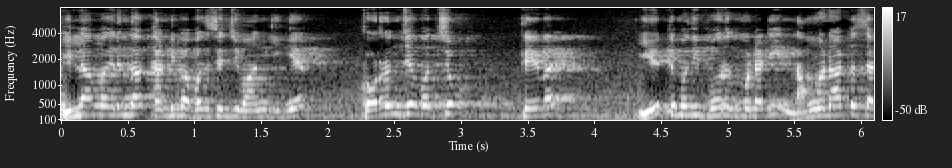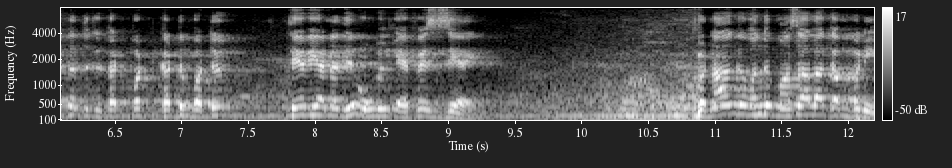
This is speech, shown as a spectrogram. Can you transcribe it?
இல்லாமல் இருந்தால் கண்டிப்பாக பதிவு செஞ்சு வாங்கிக்கிங்க. குறைஞ்சபட்சம் தேவை. ஏற்றுமதி போறதுக்கு முன்னாடி நம்ம நாட்டு சட்டத்துக்கு கட்டுப்பட்டு கட்டுப்பட்டு தேவையானது உங்களுக்கு எஃப்எஸ்சிஐ இப்போ நாங்க வந்து மசாலா கம்பெனி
